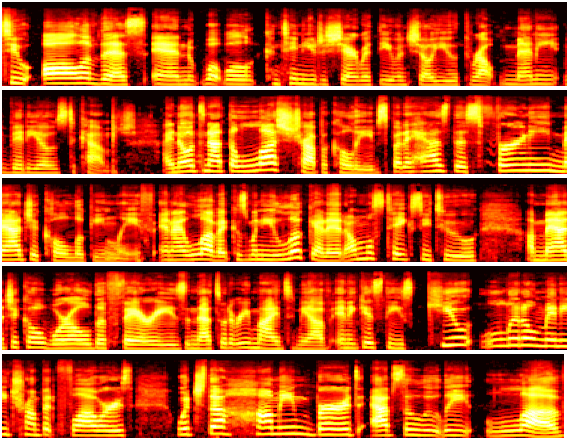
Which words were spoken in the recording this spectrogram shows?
to all of this and what we'll continue to share with you and show you throughout many videos to come. I know it's not the lush tropical leaves, but it has this ferny, magical looking leaf. And I love it because when you look at it, it almost takes you to a magical world of fairies. And that's what it reminds me of. And it gets these cute little mini trumpet flowers, which the hummingbirds absolutely love.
